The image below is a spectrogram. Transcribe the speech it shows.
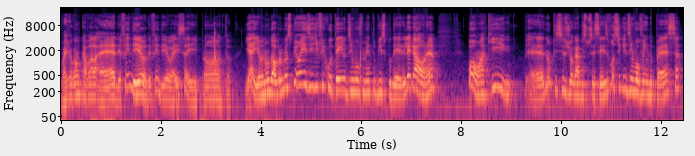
Vai jogar um cavalo... É, defendeu, defendeu. É isso aí, pronto. E aí, eu não dobro meus peões e dificultei o desenvolvimento do bispo dele. Legal, né? Bom, aqui é, não preciso jogar bispo C6, eu vou seguir desenvolvendo peça.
